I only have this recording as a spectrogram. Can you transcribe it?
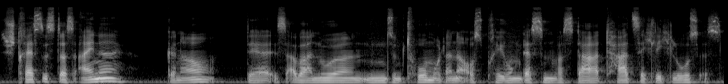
Stress ist das eine, genau, der ist aber nur ein Symptom oder eine Ausprägung dessen, was da tatsächlich los ist.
